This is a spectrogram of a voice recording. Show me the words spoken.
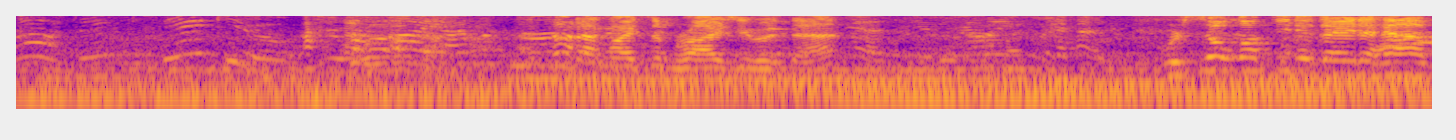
Oh, thank, thank you. I. Thought I might surprise you with that. Yeah, you- We're so lucky today to have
